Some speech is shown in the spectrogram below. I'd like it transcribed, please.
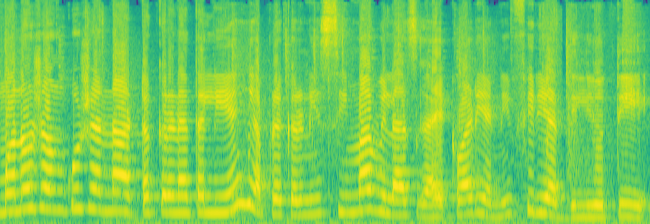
मनोज अंकुश यांना अटक करण्यात आली आहे या प्रकरणी सीमा विलास गायकवाड यांनी फिर्याद दिली होती.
